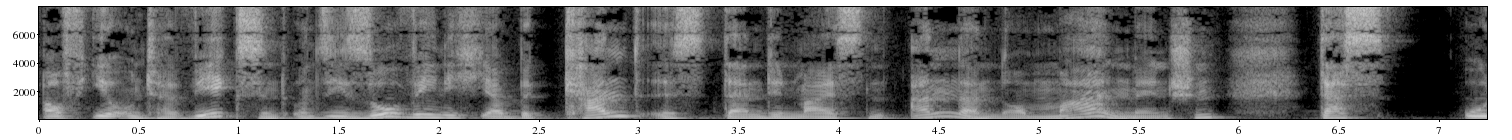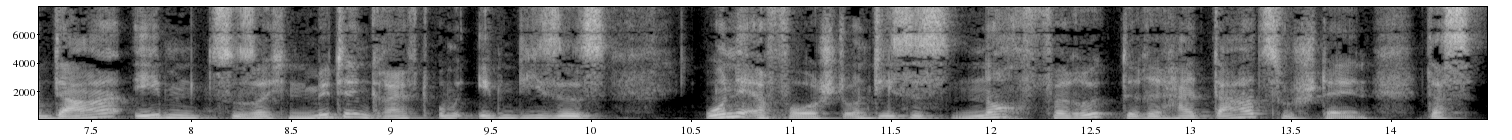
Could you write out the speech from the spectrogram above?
auf ihr unterwegs sind und sie so wenig ja bekannt ist dann den meisten anderen normalen Menschen, dass Oda eben zu solchen Mitteln greift, um eben dieses Unerforschte und dieses noch Verrücktere halt darzustellen, dass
